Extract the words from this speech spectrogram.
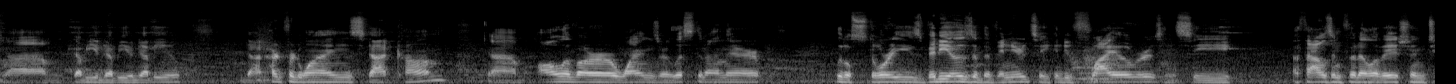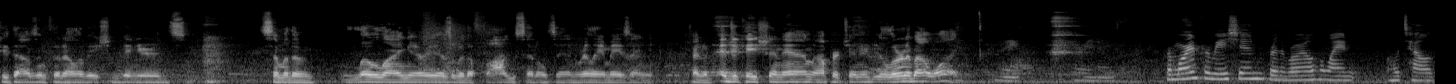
Um, www.hartfordwines.com. Um, all of our wines are listed on there. Little stories, videos of the vineyard, so you can do flyovers and see a thousand foot elevation, two thousand foot elevation vineyards. Some of the low-lying areas where the fog settles in. Really amazing kind of education and opportunity to learn about wine. Right, very nice. For more information for the Royal Hawaiian Hotel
